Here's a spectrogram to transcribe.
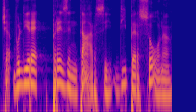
cioè vuol dire presentarsi di persona.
